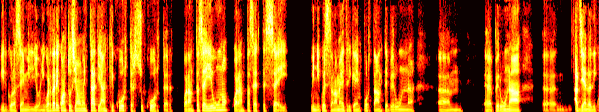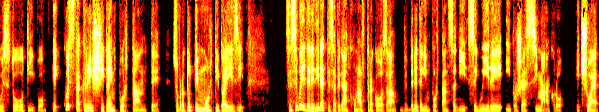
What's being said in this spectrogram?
46,6 milioni. Guardate quanto siamo aumentati anche quarter su quarter, 46,1, 47,6. Quindi questa è una metrica importante per un um, eh, per una eh, azienda di questo tipo. E questa crescita importante, soprattutto in molti paesi, se seguite le dirette sapete anche un'altra cosa, vedete l'importanza di seguire i processi macro, e cioè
